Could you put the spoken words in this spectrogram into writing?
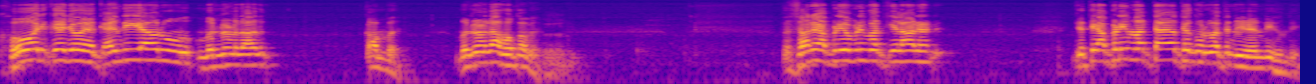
ਖੋਜ ਕੇ ਜੋ ਇਹ ਕਹਿੰਦੀ ਆ, ਉਹਨੂੰ ਮੰਨਣ ਦਾ ਕੰਮ ਮੰਨਣ ਦਾ ਹੁਕਮ ਸਾਰੇ ਆਪਣੀ ਆਪਣੀ ਮਤ ਚਲਾ ਰਹੇ ਨੇ। ਜਿੱਥੇ ਆਪਣੀ ਮਤ ਹੈ, ਉੱਥੇ ਗੁਰਮਤ ਨਹੀਂ ਰਹਿੰਦੀ ਹੁੰਦੀ।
